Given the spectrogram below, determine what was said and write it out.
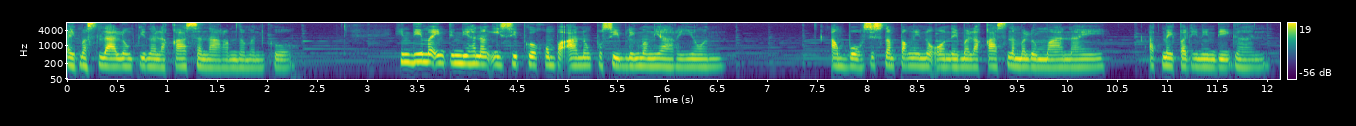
ay mas lalong pinalakas sa naramdaman ko. Hindi maintindihan ng isip ko kung paanong posibleng mangyari yon. Ang boses ng Panginoon ay malakas na malumanay at may paninindigan.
